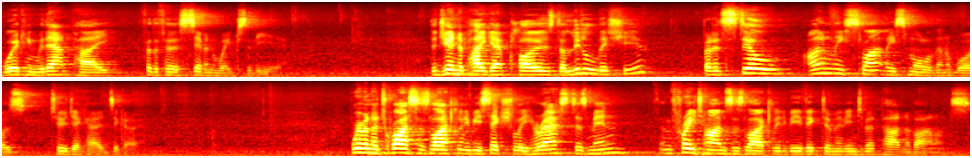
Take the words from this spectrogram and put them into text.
working without pay for the first seven weeks of the year. The gender pay gap closed a little this year, but it's still only slightly smaller than it was two decades ago. Women are twice as likely to be sexually harassed as men, and three times as likely to be a victim of intimate partner violence.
